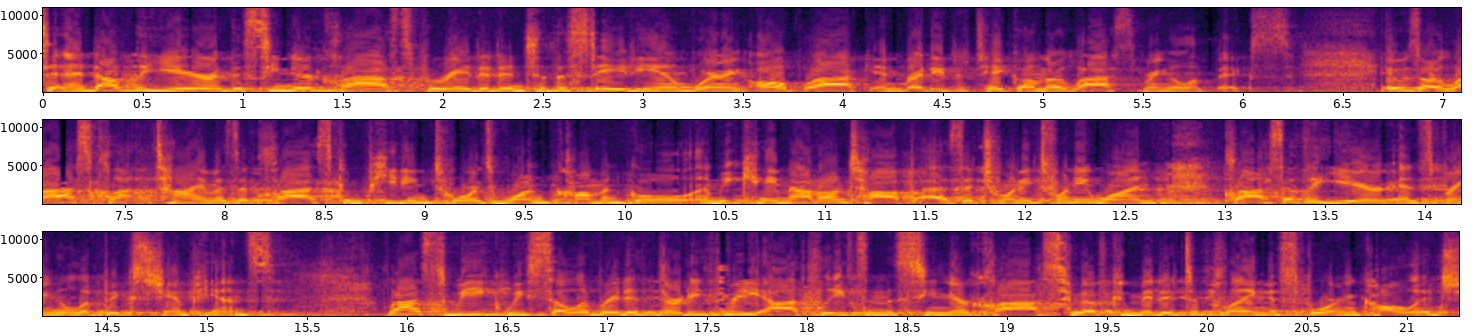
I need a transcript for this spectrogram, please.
To end out the year, the senior class paraded into the stadium wearing all black and ready to take on their last Spring Olympics. It was our last time as a class competing towards one common goal, and we came out on top as the 2021 Class of the Year and Spring Olympics champions. Last week, we celebrated 33 athletes in the senior class who have committed to playing a sport in college.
